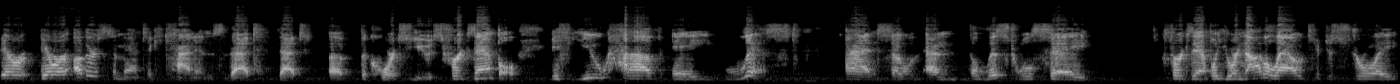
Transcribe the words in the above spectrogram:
there, there are other semantic canons that that uh, the courts use. For example, if you have a list, and so and the list will say, for example, you are not allowed to destroy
